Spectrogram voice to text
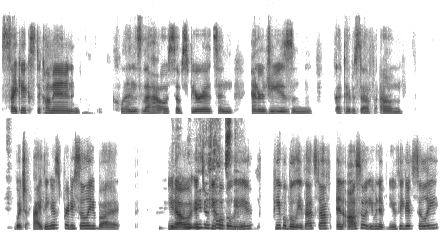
psychics to come in and cleanse the house of spirits and energies and that type of stuff. Um, which I think is pretty silly, but you Yeah, know, maybe if it people believe, people believe that stuff. And also, even if you think it's silly,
